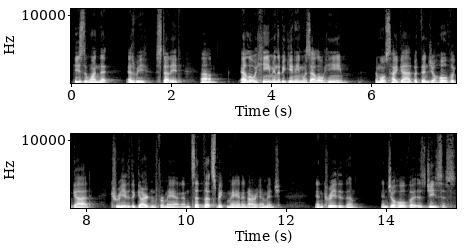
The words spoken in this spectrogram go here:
He's the one that, as we studied, um, Elohim, in the beginning was Elohim, the Most High God, but then Jehovah God created the garden for man and said, Let's make man in our image, and created them. And Jehovah is Jesus.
